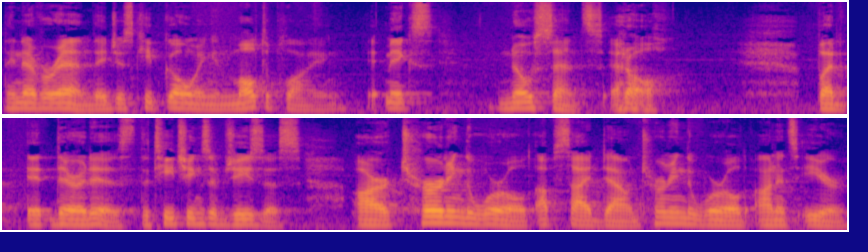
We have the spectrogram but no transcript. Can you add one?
they never end. They just keep going and multiplying. It makes no sense at all. But it, there it is. The teachings of Jesus are turning the world upside down, turning the world on its ear.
